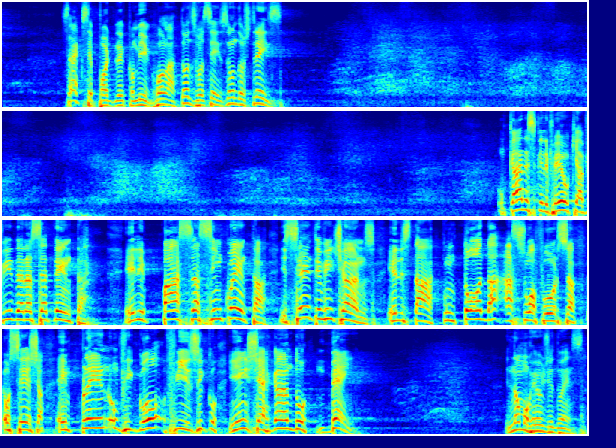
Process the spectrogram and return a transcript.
Será que você pode ler comigo? Vamos lá, todos vocês, um, dois, três. O cara escreveu que a vida era 70 ele passa 50 e 120 anos, ele está com toda a sua força, ou seja, em pleno vigor físico e enxergando bem. Não morreu de doença.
